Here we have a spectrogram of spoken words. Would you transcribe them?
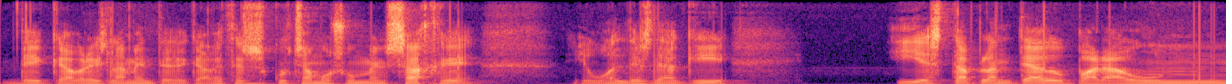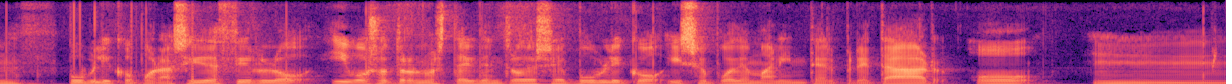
de que abréis la mente, de que a veces escuchamos un mensaje, igual desde aquí, y está planteado para un público, por así decirlo, y vosotros no estáis dentro de ese público y se puede malinterpretar o... Mm,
